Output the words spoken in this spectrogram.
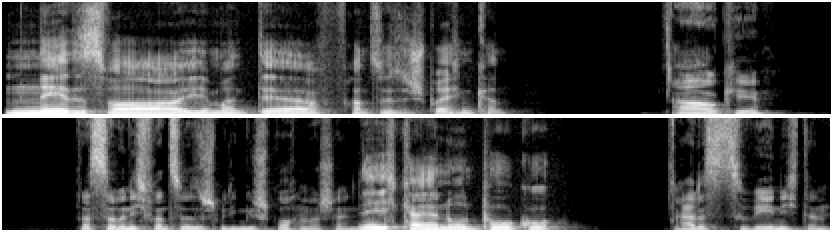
Nee, das war jemand, der Französisch sprechen kann. Ah, okay. Hast du aber nicht Französisch mit ihm gesprochen wahrscheinlich. Nee, ich kann ja nur ein Poco. Ja, das ist zu wenig dann.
